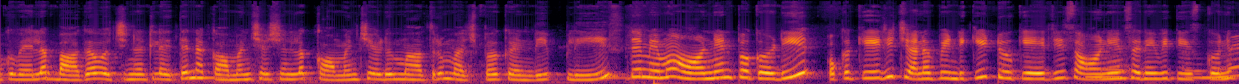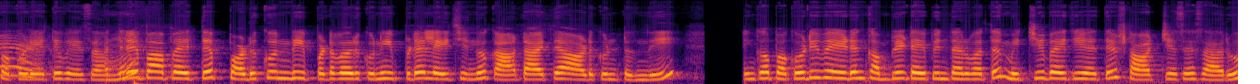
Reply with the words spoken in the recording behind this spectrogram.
ఒకవేళ బాగా వచ్చినట్లయితే నా కామెంట్ సెషన్లో కామెంట్ చేయడం మాత్రం మర్చిపోకండి. ప్లీజ్. అయితే మేము ఆనియన్ పకోడీ. ఒక కేజీ శనగపిండికి టూ కేజీస్ ఆనియన్స్ అనేవి తీసుకొని పకోడీ అయితే వేసాము. అదే పాప అయితే పడుకుంది ఇప్పటి వరకు ఇప్పుడే లేచింది. ఒక ఆట అయితే ఆడుకుంటుంది. ఇంకా పకోడీ వేయడం కంప్లీట్ అయిపోయిన తర్వాత మిర్చి బజ్జీ అయితే స్టార్ట్ చేసేసారు.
